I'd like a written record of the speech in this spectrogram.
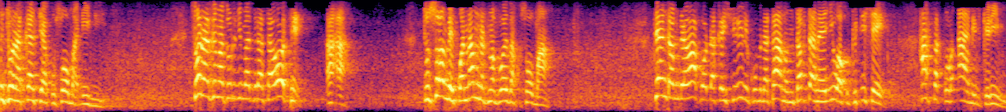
Mtu ana kazi ya kusoma dini. Sio lazima turudi madrasa wote. A a tusome kwa namna tunavyoweza kusoma. Tenga muda wako dakika 20 15 mtafuta anayejua kupitishe hasa Qur'ani al-Karim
